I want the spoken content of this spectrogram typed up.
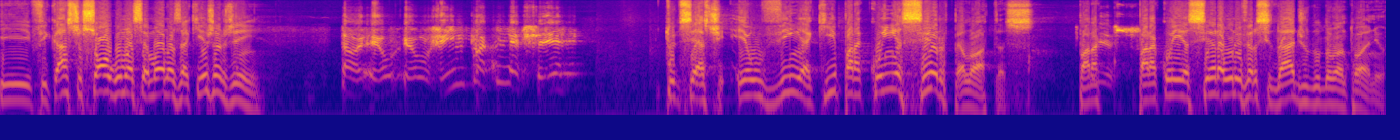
E ficaste só algumas semanas aqui, Jorginho? Não, eu, eu vim para conhecer. Tu disseste, eu vim aqui para conhecer Pelotas. Para, para conhecer a Universidade do Dom Antônio.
